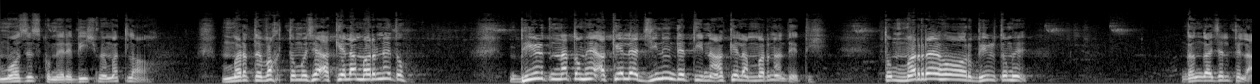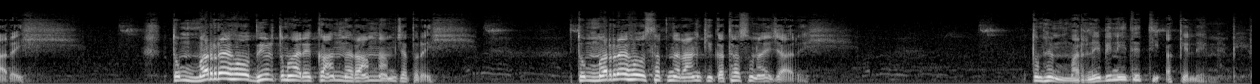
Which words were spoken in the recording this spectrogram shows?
मोजिस को मेरे बीच में मत लाओ। मरते वक्त तो मुझे अकेला मरने दो। भीड़ ना तुम्हें अकेला जीने देती, ना अकेला मरना देती। तुम मर रहे हो और भीड़ तुम्हें गंगा जल पिला रही। तुम मर रहे हो, भीड़ तुम्हारे कान में राम नाम जप रही। तुम मर रहे हो, सत्यनारायण की कथा सुनाई जा रही। तुम्हें मरने भी नहीं देती, अकेले में भीड़।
